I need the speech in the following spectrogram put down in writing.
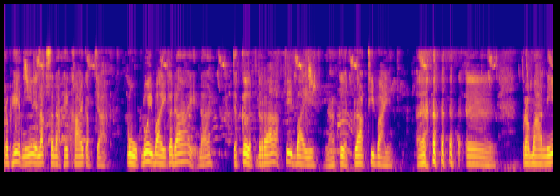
ประเภทนี้ในลักษณะคล้ายๆกับจะปลูกด้วยใบก็ได้นะ จะเกิดรากที่ใบนะเกิดรากที่ใบเออประมาณนี้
